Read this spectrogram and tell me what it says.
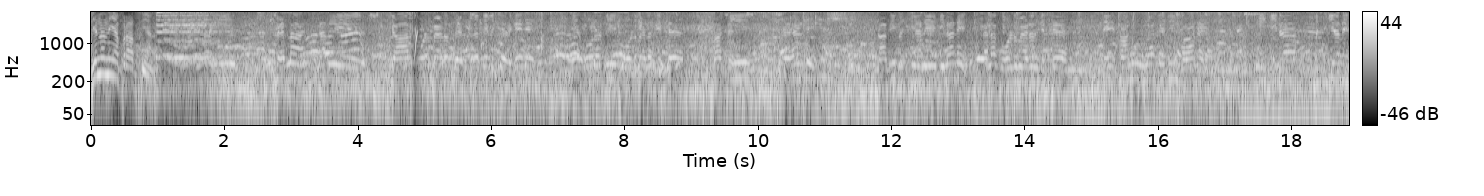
ਜਿਨ੍ਹਾਂ ਦੀਆਂ ਪ੍ਰਾਪਤੀਆਂ ਨੇ। ਪਹਿਲਾਂ ਇਹਨਾਂ ਦੇ ਚਾਰ ਗੋਲਡ ਮੈਡਲ ਨੈਸ਼ਨਲ ਦੇ ਵਿੱਚ ਹੈਗੇ ਨੇ ਤੇ ਹੁਣ ਵੀ ਗੋਲਡ ਮੈਡਲ ਜਿੱਤਿਆ ਬਾਕੀ ਸ਼ਹਿਰ ਦੇ ਕਾਫੀ ਬੱਚੀਆਂ ਨੇ ਜਿਨ੍ਹਾਂ ਨੇ ਪਹਿਲਾਂ ਗੋਲਡ ਮੈਡਲ ਜਿੱਤਿਆ ਤੇ ਸਾਨੂੰ ਉਹਨਾਂ ਤੇ ਵੀ ਮਾਣ ਹੈ ਕਿ ਜਿਨ੍ਹਾਂ ਬੱਚੀਆਂ ਨੇ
